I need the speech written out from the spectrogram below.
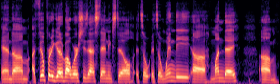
And um, I feel pretty good about where she's at standing still. It's a, it's a windy uh, Monday. Um,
